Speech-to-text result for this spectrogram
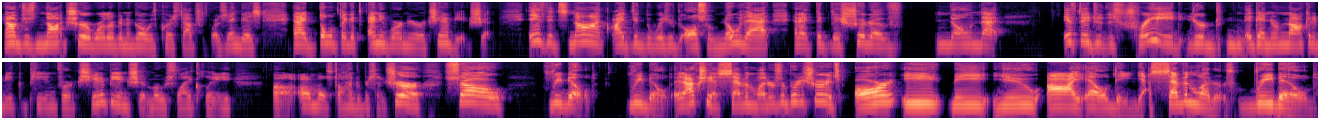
and I'm just not sure where they're going to go with Kristaps Porzingis. And I don't think it's anywhere near a championship. If it's not, I think the Wizards also know that, and I think they should have known that if they do this trade, you're again you're not going to be competing for a championship most likely, uh, almost 100% sure. So rebuild, rebuild. It actually has seven letters. I'm pretty sure it's R E B U I L D. Yes, seven letters. Rebuild.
